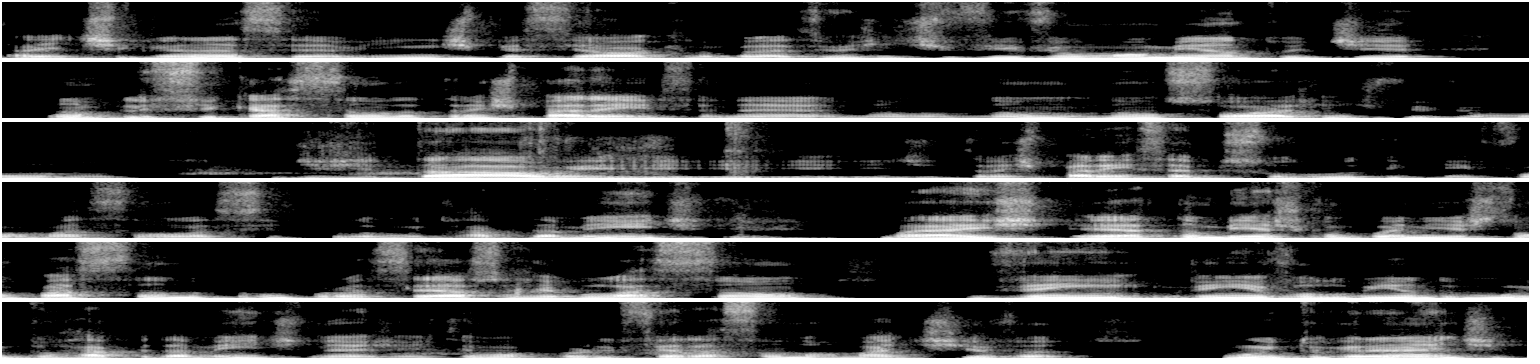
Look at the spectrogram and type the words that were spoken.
à litigância, em especial aqui no Brasil, a gente vive um momento de amplificação da transparência, né? Não, não, não só a gente vive um mundo digital e, e, e, de transparência absoluta, em que a informação ela circula muito rapidamente, mas é, também as companhias estão passando por um processo, a regulação vem, vem evoluindo muito rapidamente, né? a gente tem uma proliferação normativa muito grande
